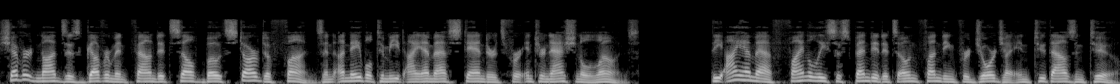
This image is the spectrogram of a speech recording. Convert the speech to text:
Shevardnadze's government found itself both starved of funds and unable to meet IMF standards for international loans. The IMF finally suspended its own funding for Georgia in 2002.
